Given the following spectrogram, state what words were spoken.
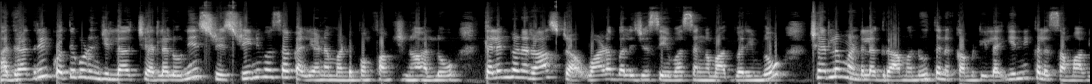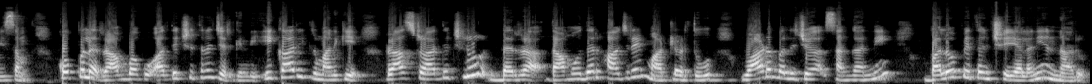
భద్రాద్రి కొత్తగూడెం జిల్లా చెర్లలోని శ్రీ శ్రీనివాస కళ్యాణ మండపం ఫంక్షన్ హాల్లో తెలంగాణ రాష్ట్ర వాడబలిజ సేవా సంఘం ఆధ్వర్యంలో చెర్ల మండల గ్రామ నూతన కమిటీల ఎన్నికల సమావేశం కొప్పుల రాంబాబు అధ్యక్షతన జరిగింది. ఈ కార్యక్రమానికి రాష్ట్ర అధ్యక్షులు డర్రా దామోదర్ హాజరై మాట్లాడుతూ వాడబలిజ సంఘాన్ని బలోపేతం చేయాలని అన్నారు.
